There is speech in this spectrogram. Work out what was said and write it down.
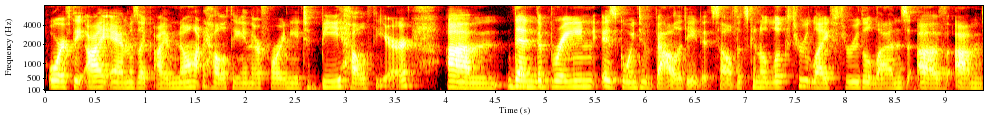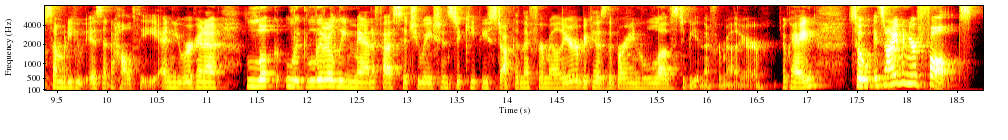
or if the I am is like, I'm not healthy and therefore I need to be healthier, um, then the brain is going to validate itself. It's going to look through life through the lens of um, somebody who isn't healthy. And you are going to look like literally manifest situations to keep you stuck in the familiar because the brain loves to be in the familiar. Okay. So it's not even your fault.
